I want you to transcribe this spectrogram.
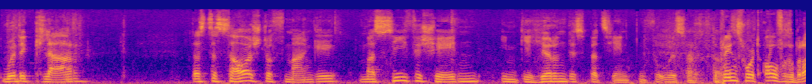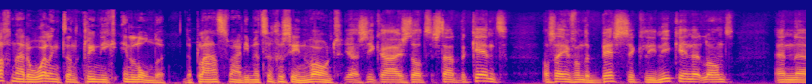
wurde klar, dass der Sauerstoffmangel massive Schäden im Gehirn des Patiënten verursacht De prins wordt overgebracht naar de Wellington Kliniek in Londen. De plaats waar hij met zijn gezin woont. Ja, ziekenhuis dat staat bekend als een van de beste klinieken in het land. En uh,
